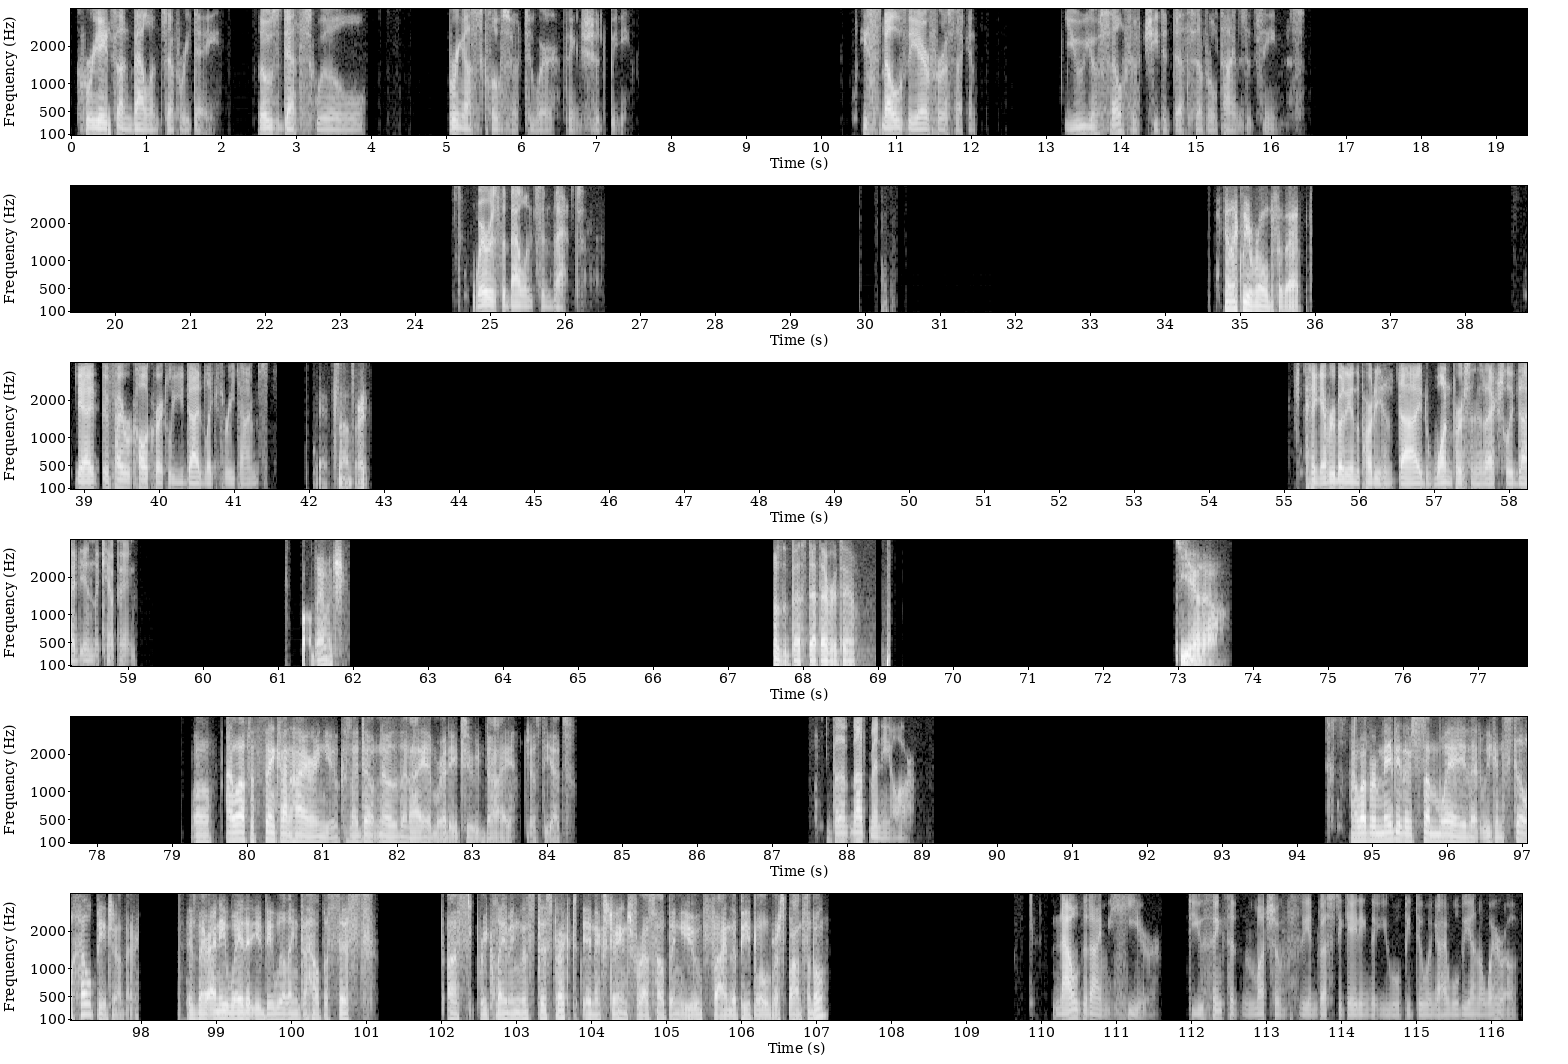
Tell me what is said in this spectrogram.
creates unbalance every day. Those deaths will bring us closer to where things should be. He smells the air for a second. You yourself have cheated death several times, it seems. Where is the balance in that? I feel like we rolled for that. Yeah, if I recall correctly, you died like three times. It sounds right. I think everybody in the party has died. One person has actually died in the campaign. Fall damage. That was the best death ever, too. Yeah. Well, I will have to think on hiring you because I don't know that I am ready to die just yet. But not many are. However, maybe there's some way that we can still help each other. Is there any way that you'd be willing to help assist us reclaiming this district in exchange for us helping you find the people responsible? Now that I'm here, do you think that much of the investigating that you will be doing I will be unaware of?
